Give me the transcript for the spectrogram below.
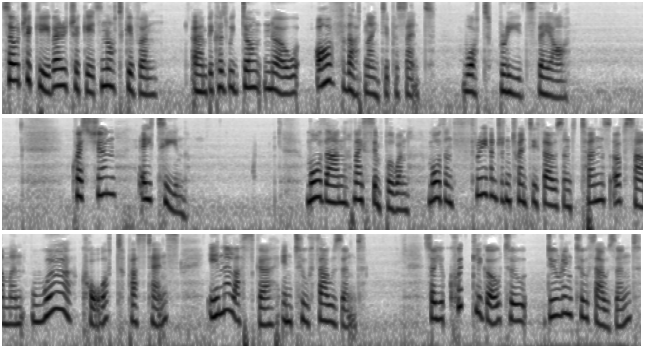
So tricky, very tricky. It's not given um, because we don't know of that 90% what breeds they are. Question 18. More than, nice simple one, more than 320,000 tons of salmon were caught, past tense, in Alaska in 2000. So you quickly go to during 2000,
